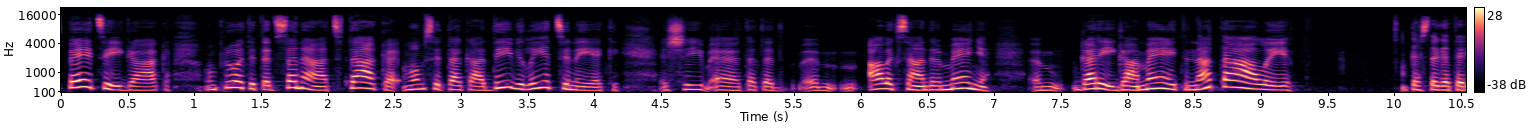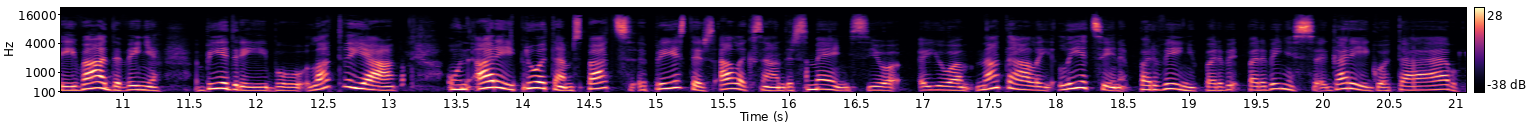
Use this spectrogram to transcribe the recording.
spēcīgāka. Un proti, tad sanāca tā, ka mums ir divi liecinieki. Šī tātad, eh, Aleksandra meņa garīgā meita Natālija kas tagad arī vada viņa biedrību Latvijā, un arī, protams, pats priesteris Aleksandrs Meņš, jo, jo Natālija liecina par viņu, par, vi, par viņas garīgo tēvu,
